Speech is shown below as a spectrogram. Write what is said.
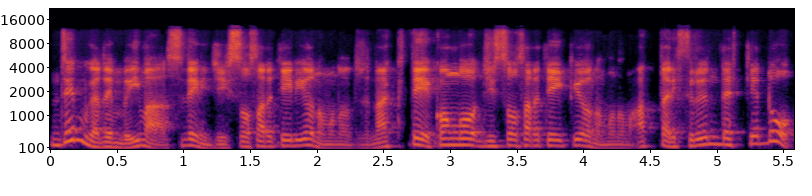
全部が全部今すでに実装されているようなものじゃなくて、今後実装されていくようなものもあったりするんですけど、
